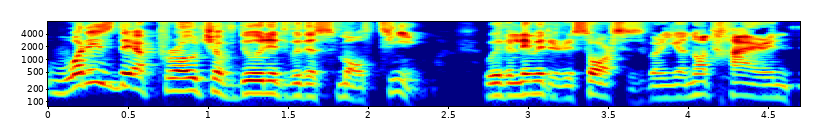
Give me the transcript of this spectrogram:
what is the approach of doing it with a small team, with limited resources, when you're not hiring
